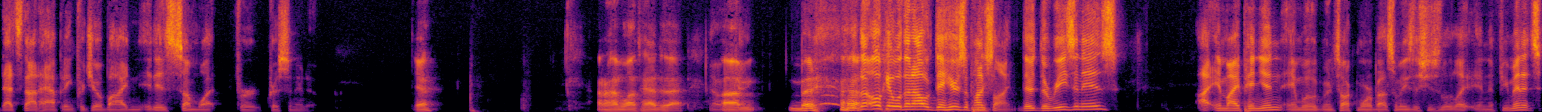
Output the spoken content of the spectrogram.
That's not happening for Joe Biden. It is somewhat for Chris Sununu. Yeah. I don't have a lot to add to that. Okay. Um, but well, then, okay, well then I'll here's the punchline. The the reason is, uh, in my opinion, and we're going to talk more about some of these issues in a few minutes.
